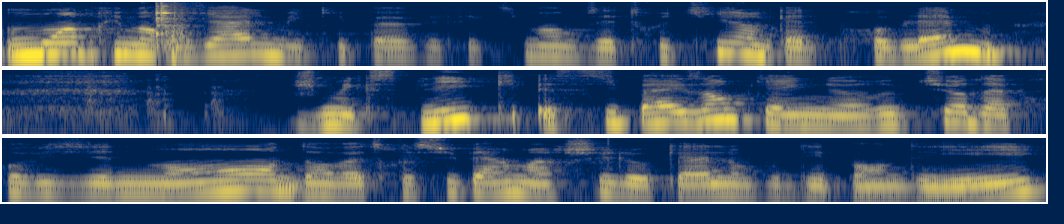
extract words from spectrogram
moins primordiales, mais qui peuvent effectivement vous être utiles en cas de problème. Je m'explique. Si par exemple il y a une rupture d'approvisionnement dans votre supermarché local dont vous dépendez,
